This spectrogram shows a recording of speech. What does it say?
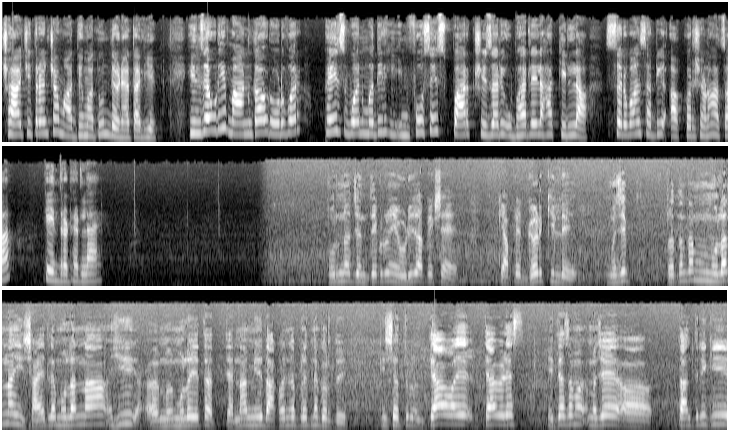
छायाचित्रांच्या माध्यमातून देण्यात आली आहे हिंजवडी मानगाव रोडवर फेज वन मधील इन्फोसिस पार्क शेजारी उभारलेला हा किल्ला सर्वांसाठी आकर्षणाचा केंद्र ठरला आहे पूर्ण जनतेकडून एवढीच अपेक्षा आहे की आपले गड किल्ले म्हणजे प्रथमतः मुलांनाही शाळेतल्या मुलांना ही मुलं येतात त्यांना मी दाखवण्याचा प्रयत्न करतोय की शत्रू त्या वेळे त्यावेळेस इतिहासा म्हणजे तांत्रिकी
